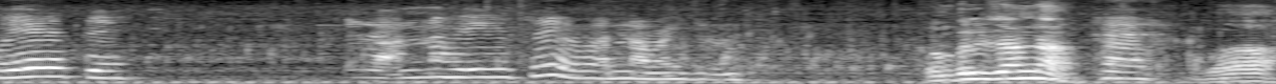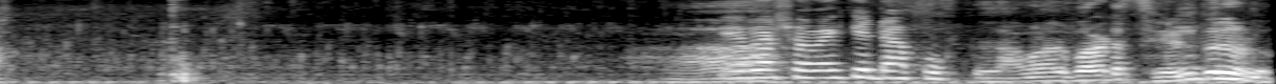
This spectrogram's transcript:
হয়ে গেছে রান্না হয়ে গেছে এবার নামাই দিলাম। কমপ্লিট রান্না? হ্যাঁ। বাহ। এবার সবাইকে ডাকুক লামানোর পর একটা সেন্ট বেরোলো।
